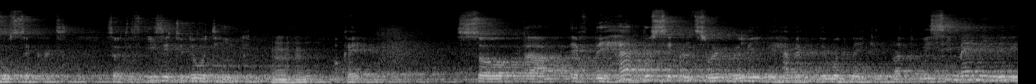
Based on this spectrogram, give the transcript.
those secrets. So it is easy to do it here. Okay? So uh, if they have those secrets, really they have it, they would make it. But we see many, many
